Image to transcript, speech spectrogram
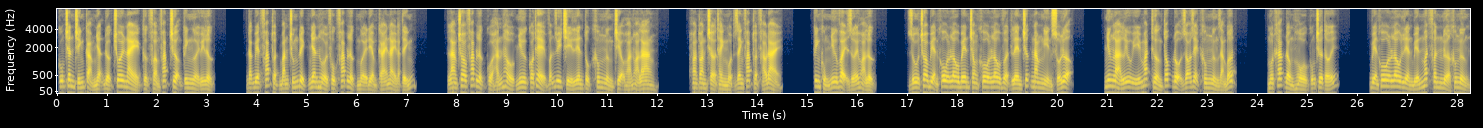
Cũng chân chính cảm nhận được trôi này cực phẩm pháp trượng kinh người uy lực. Đặc biệt pháp thuật bắn trúng địch nhân hồi phục pháp lực 10 điểm cái này đặc tính. Làm cho pháp lực của hắn hầu như có thể vẫn duy trì liên tục không ngừng triệu hoán hỏa lang. Hoàn toàn trở thành một danh pháp thuật pháo đài. Kinh khủng như vậy dưới hỏa lực. Dù cho biển khô lâu bên trong khô lâu vượt lên trước 5.000 số lượng. Nhưng là lưu ý mắt thường tốc độ rõ rệt không ngừng giảm bớt. Một khắc đồng hồ cũng chưa tới. Biển khô lâu liền biến mất phân nửa không ngừng.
